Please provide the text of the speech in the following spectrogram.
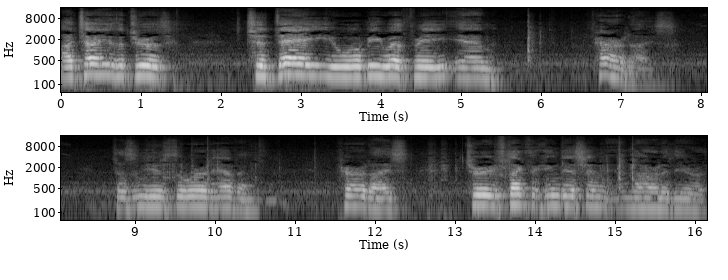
I tell you the truth, today you will be with me in paradise. Doesn't use the word heaven. Paradise to reflect the condition in the heart of the earth.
